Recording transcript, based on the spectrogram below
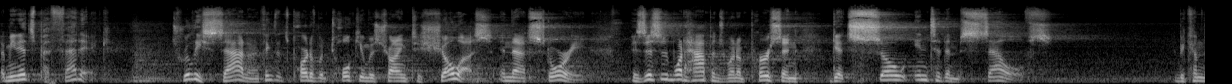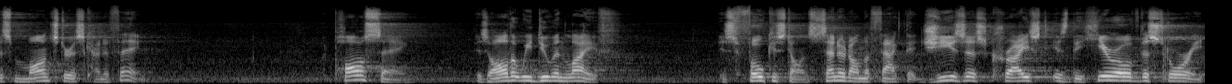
I mean, it's pathetic. It's really sad, and I think that's part of what Tolkien was trying to show us in that story. Is this is what happens when a person gets so into themselves, they become this monstrous kind of thing. What Paul's saying is all that we do in life is focused on, centered on the fact that Jesus Christ is the hero of the story.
